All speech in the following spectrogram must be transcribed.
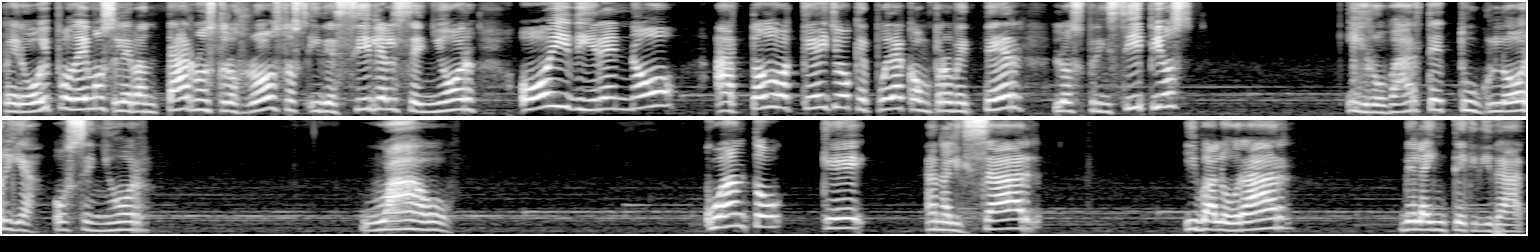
Pero hoy podemos levantar nuestros rostros y decirle al Señor, hoy diré no a todo aquello que pueda comprometer los principios y robarte tu gloria, oh Señor. ¡Wow! Cuánto que analizar y valorar de la integridad.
